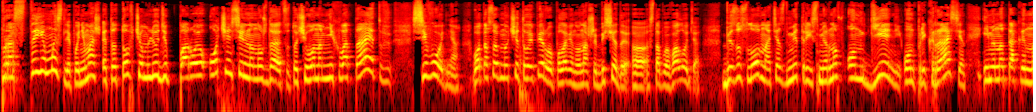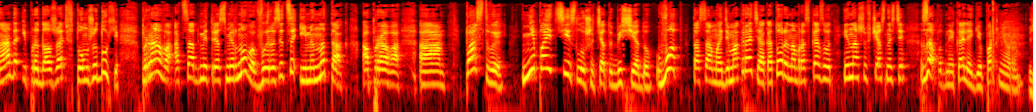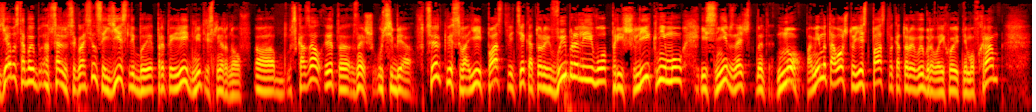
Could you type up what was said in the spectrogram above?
простые мысли, понимаешь? Это то, в чем люди порой очень сильно нуждаются, то, чего нам не хватает сегодня. Вот особенно учитывая первую половину нашей беседы э, с тобой, Володя. Безусловно, отец Дмитрий Смирнов, он гений, он прекрасен. Именно так и надо и продолжать в том же духе. Право отца Дмитрия Смирнова выразиться именно так, а право э, паствы не пойти слушать эту беседу. Вот та самая демократия, о которой нам рассказывают и наши, в частности, западные коллеги и партнеры. Я бы с тобой абсолютно согласился, если бы протеерей Дмитрий Смирнов э, сказал это, знаешь, у себя в церкви, своей пастве, те, которые выбрали его, пришли к нему, и с ним, значит, это. Но, помимо того, что есть паства, которая выбрала и ходит к нему в храм,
